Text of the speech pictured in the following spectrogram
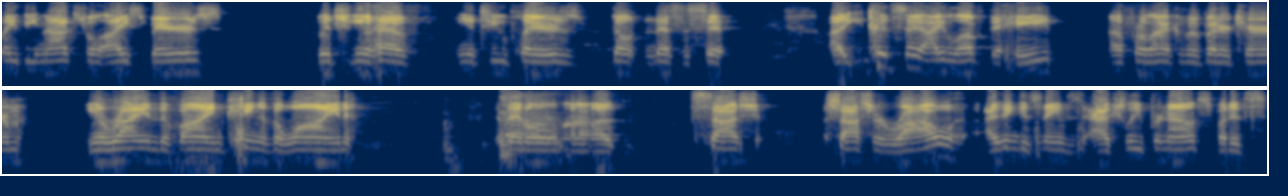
played the Knoxville Ice Bears, which you have you know two players don't necessarily. Uh, you could say I love to hate, uh, for lack of a better term. You know Ryan Devine, King of the Wine, and then old uh, Sasha Sasha Rao. I think his name is actually pronounced, but it's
